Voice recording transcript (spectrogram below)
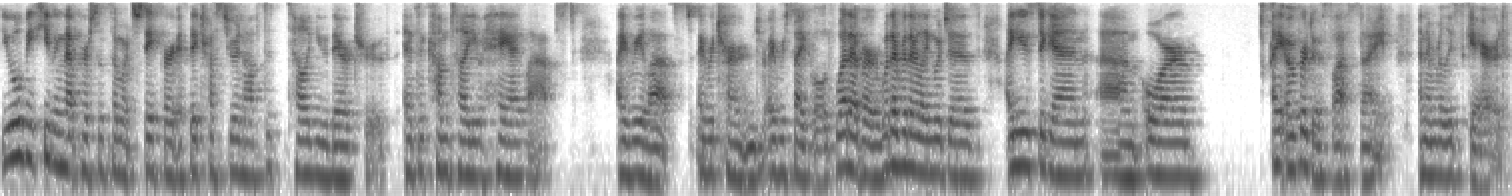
you will be keeping that person so much safer if they trust you enough to tell you their truth and to come tell you, hey, I lapsed, I relapsed, I returned, I recycled, whatever, whatever their language is, I used again, um, or I overdosed last night and I'm really scared.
